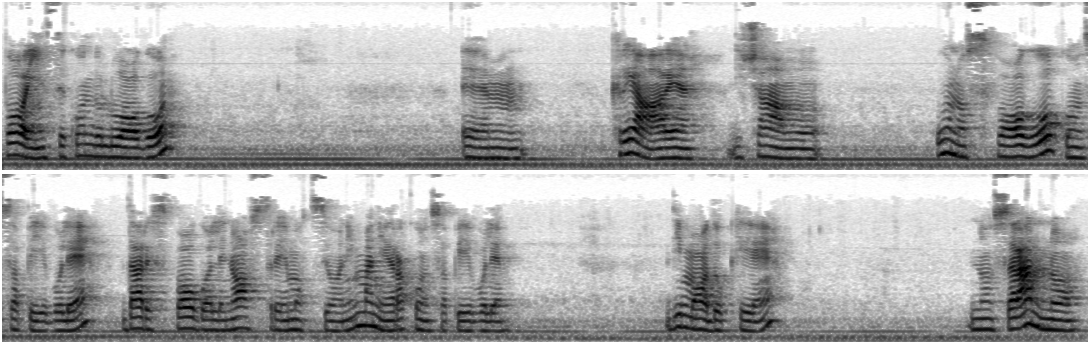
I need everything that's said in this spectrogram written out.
Poi in secondo luogo ehm, creare diciamo uno sfogo consapevole dare sfogo alle nostre emozioni in maniera consapevole, di modo che non saranno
